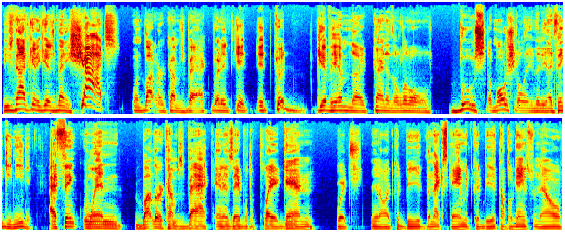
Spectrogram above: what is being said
He's not gonna get as many shots when Butler comes back, but it it it could give him the kind of the little boost emotionally that he, I think he needed. I think when Butler comes back and is able to play again, which, you know, it could be the next game, it could be a couple games from now,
